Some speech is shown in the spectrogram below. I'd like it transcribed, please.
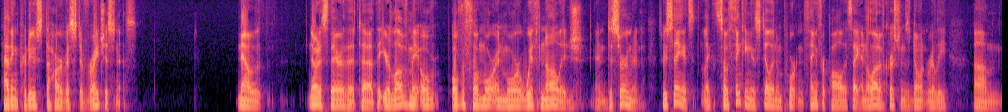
having produced the harvest of righteousness. Now, notice there that uh, that your love may over, overflow more and more with knowledge and discernment. So he's saying it's like so thinking is still an important thing for Paul. It's like and a lot of Christians don't really um,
